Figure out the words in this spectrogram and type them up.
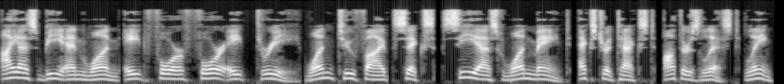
ISBN 1-84483-125-6, CS1 maint, extra text, authors list link.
